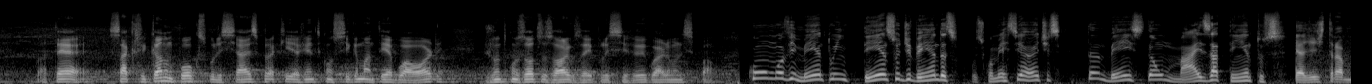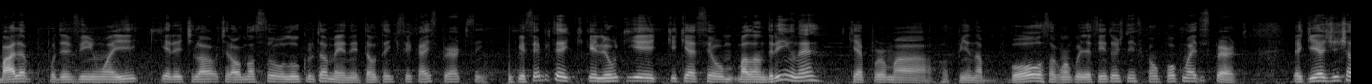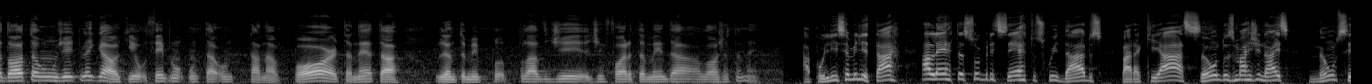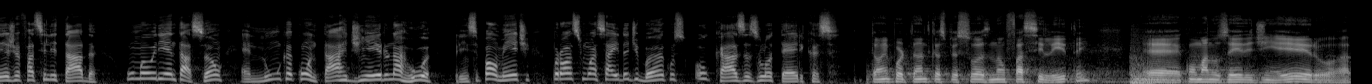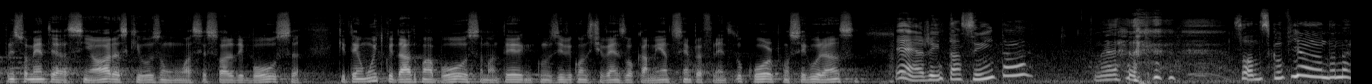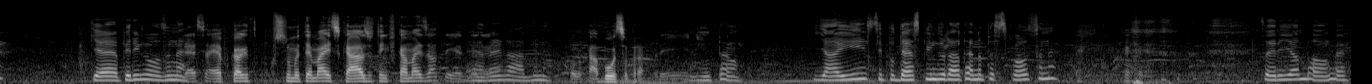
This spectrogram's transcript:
até sacrificando um pouco os policiais para que a gente consiga manter a boa ordem junto com os outros órgãos aí, Polícia Civil e Guarda Municipal. Com um movimento intenso de vendas, os comerciantes também estão mais atentos. A gente trabalha para poder vir um aí querer tirar, tirar o nosso lucro também, né? Então tem que ficar esperto sim. Porque sempre tem aquele um que, que quer ser um malandrinho, né? Quer pôr uma roupinha na bolsa, alguma coisa assim, então a gente tem que ficar um pouco mais esperto. E aqui a gente adota um jeito legal, que sempre um tá, um tá na porta, né? Tá olhando também para o lado de, de fora também da loja também. A Polícia Militar alerta sobre certos cuidados para que a ação dos marginais não seja facilitada. Uma orientação é nunca contar dinheiro na rua, principalmente próximo à saída de bancos ou casas lotéricas. Então é importante que as pessoas não facilitem é, com o manuseio de dinheiro, principalmente as senhoras que usam um acessório de bolsa, que tenham muito cuidado com a bolsa, manter, inclusive quando estiver em deslocamento, sempre à frente do corpo, com segurança. É, a gente está assim, tá né? Só desconfiando, né? Que é perigoso, né? Nessa época costuma ter mais casos, tem que ficar mais atento. É né? verdade, né? Colocar a bolsa pra frente. Então. E aí, se pudesse pendurar até no pescoço, né? Seria bom, né?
